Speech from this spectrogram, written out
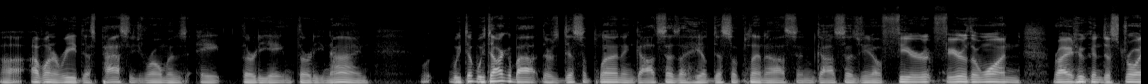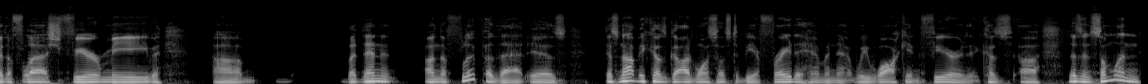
uh, I want to read this passage, Romans 8, 38 and 39. We, we talk about there's discipline and God says that he'll discipline us and God says, you know, fear, fear the one, right. Who can destroy the flesh, fear me. Um, but then on the flip of that is it's not because God wants us to be afraid of him and that we walk in fear because, uh, listen, someone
